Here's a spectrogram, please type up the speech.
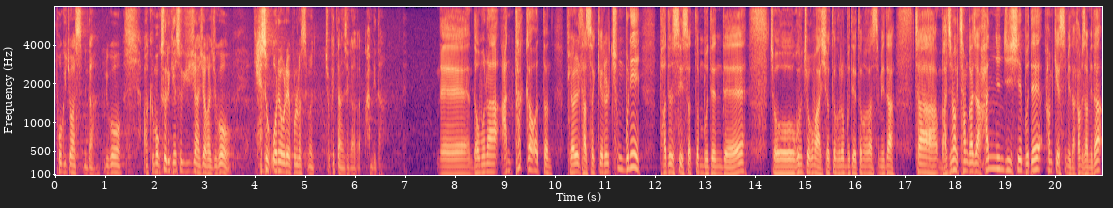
보기 좋았습니다. 그리고 아, 그 목소리 계속 유지하셔가지고 계속 오래오래 불렀으면 좋겠다는 생각을 합니다. 네, 너무나 안타까웠던 별 다섯 개를 충분히 받을 수 있었던 무대인데 조금 조금 아쉬웠던 그런 무대였던 것 같습니다. 자, 마지막 참가자 한윤지 씨의 무대 함께 했습니다. 감사합니다.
